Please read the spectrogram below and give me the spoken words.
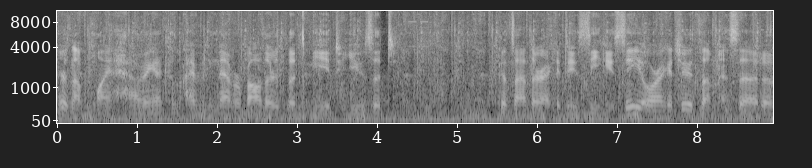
there's no point having it, because I've never bothered the need to use it. Because either I could do CQC or I could shoot them instead of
